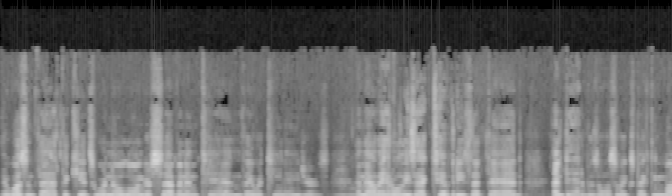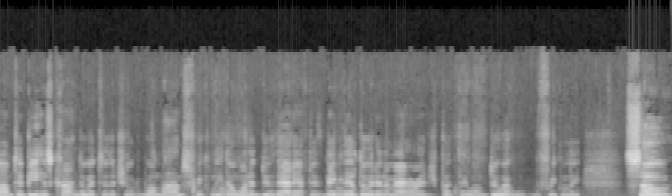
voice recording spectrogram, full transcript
it wasn't that. The kids were no longer seven and ten; they were teenagers, and now they had all these activities that dad. And dad was also expecting mom to be his conduit to the children. Well, moms frequently don't want to do that after. Maybe they'll do it in a marriage, but they won't do it frequently. So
